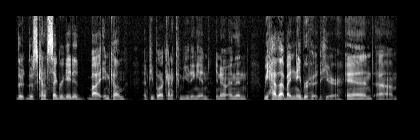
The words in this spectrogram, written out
there, there's kind of segregated by income, and people are kind of commuting in. You know, and then we have that by neighborhood here, and um,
